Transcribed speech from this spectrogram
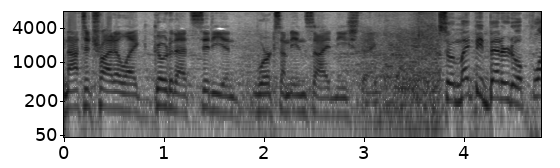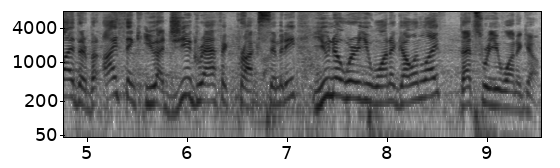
Not to try to like go to that city and work some inside niche thing. So it might be better to apply there, but I think you got geographic proximity. You know where you want to go in life. That's where you want to go.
